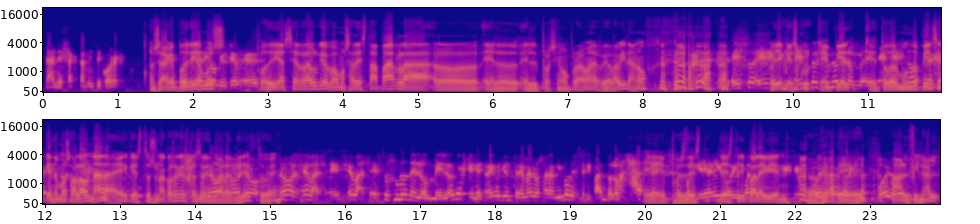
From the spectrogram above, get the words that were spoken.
tan exactamente correcto. O sea que podríamos, que podría ser Raúl que vamos a destapar la, el, el próximo programa de Río de la Vida, ¿no? Esto es- Oye, que, esto es que los- eh, todo el mundo piense que no hemos hablado nada, ¿eh? que esto es una cosa que está saliendo ahora en directo. no, ¿eh? no, Sebas, eh, Sebas, esto es uno de los melones que me traigo yo entre manos ahora mismo destripándolo. ¿sabes? Eh, pues dest- digo, destrípale bien. que- Pero bueno, fíjate, ¿eh? bueno, al final,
